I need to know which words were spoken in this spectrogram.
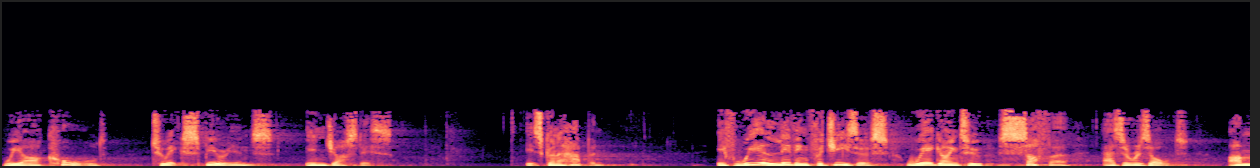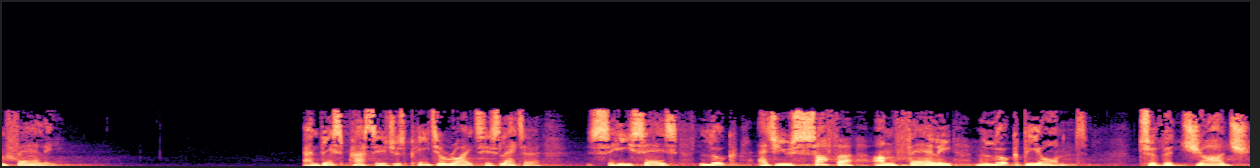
we are called to experience injustice. It's going to happen. If we're living for Jesus, we're going to suffer as a result, unfairly. And this passage, as Peter writes his letter, he says, look, as you suffer unfairly, look beyond to the judge,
